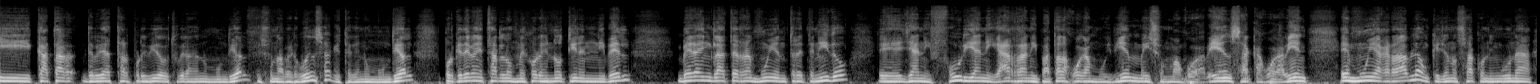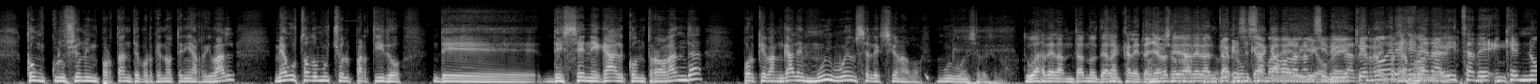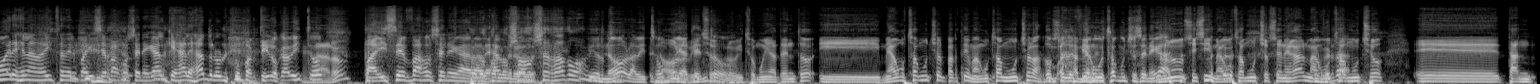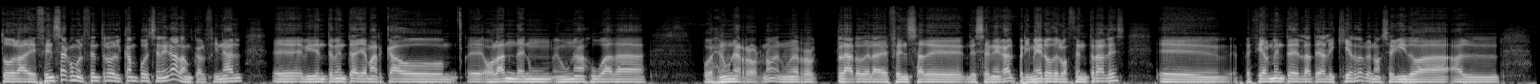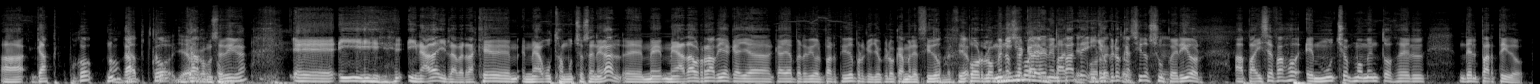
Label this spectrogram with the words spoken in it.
y Qatar debería estar prohibido que estuvieran en un mundial. Es una vergüenza que estén en un mundial, porque deben estar los mejores, no tienen nivel. Ver a Inglaterra es muy entretenido, eh, ya ni furia, ni garra, ni patada juegan muy bien, Mason Mount juega bien, Saca juega bien, es muy agradable, aunque yo no saco ninguna conclusión importante porque no tenía rival. Me ha gustado mucho el partido de, de Senegal contra Holanda, porque Van Gaal es muy buen seleccionador, muy buen seleccionador. Tú vas adelantándote a la escaleta, ya no te voy a adelantar nunca más el que no eres el analista de, que no eres el analista del Países Bajos Senegal, que es Alejandro, el único partido que ha visto. Países Bajos Senegal, Pero Alejandro. Con los ojos cerrados abiertos. No, lo ha visto muy atento. lo he visto muy atento y me ha gustado mucho el partido, me han gustado mucho las dos selecciones. Me gusta mucho Senegal. No, sí, sí, me ha gustado mucho Senegal, me ha gustado mucho eh, tanto la defensa como el centro del campo de Senegal, aunque al final eh, evidentemente haya marcado eh, Holanda en, en una jugada pues en un error, ¿no? En un error claro de la defensa de, Senegal, primero de los centrales, eh, especialmente el lateral izquierdo, que no ha seguido al a Gatko, ¿no? Gatko, ya como se diga. Eh, y, nada, y la verdad es que me ha gustado mucho Senegal. Eh, me, ha dado rabia que haya, que haya perdido el partido porque yo creo que ha merecido, por lo menos sacar el empate, y yo creo que ha sido superior a Países Bajos en muchos momentos del, partido.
